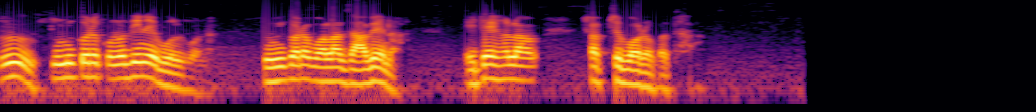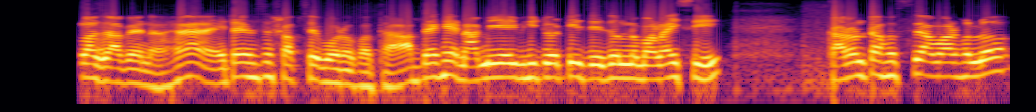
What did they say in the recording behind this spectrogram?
হুম, তুমি করে কোনো কোনোদিনই বলব না। তুমি করে বলা যাবে না। এটাই হলো সবচেয়ে বড় কথা। বলা যাবে না। হ্যাঁ এটাই হচ্ছে সবচেয়ে বড় কথা। আর দেখেন, আমি এই ভিডিওটি যে জন্য বানাইছি, কারণটা হচ্ছে আমার হলো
